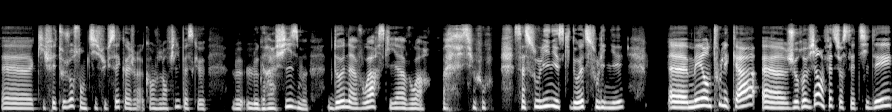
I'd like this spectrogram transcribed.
qui fait toujours son petit succès quand je, l'enfile parce que le, graphisme donne à voir ce qu'il y a à voir. ça souligne ce qui doit être souligné mais en tous les cas, je reviens en fait sur cette idée,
